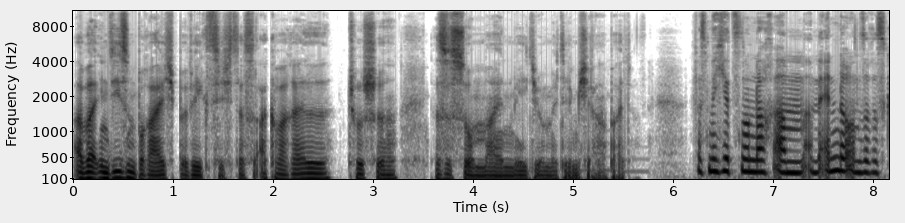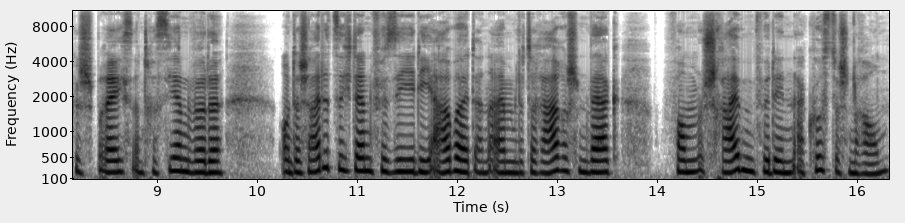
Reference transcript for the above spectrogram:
aber in diesem Bereich bewegt sich das Aquarell, Tusche. Das ist so mein Medium, mit dem ich arbeite. Was mich jetzt nur noch am, am Ende unseres Gesprächs interessieren würde, unterscheidet sich denn für Sie die Arbeit an einem literarischen Werk vom Schreiben für den akustischen Raum?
